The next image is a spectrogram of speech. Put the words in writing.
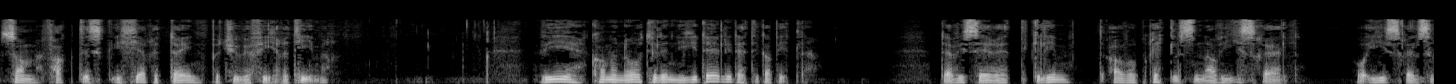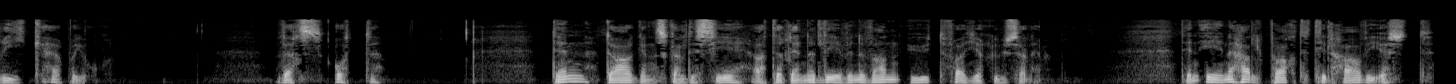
som faktisk ikke er et døgn på 24 timer. Vi kommer nå til en ny del i dette kapitlet, der vi ser et glimt av opprettelsen av Israel og Israels rike her på jord vers åtte. Den dagen skal det skje at det renner levende vann ut fra Jerusalem. Den ene halvpart til havet i øst,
